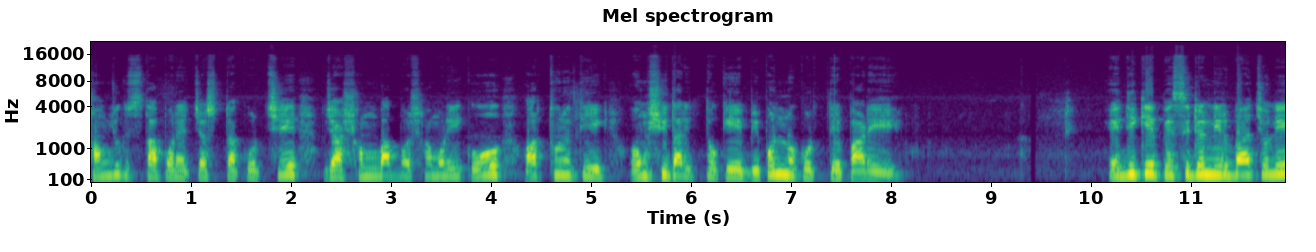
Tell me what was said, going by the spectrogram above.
সংযোগ স্থাপনের চেষ্টা করছে, যা সম্ভাব্য সামরিক ও অর্থনৈতিক অংশীদারিত্বকে বিপন্ন করতে পারে। এদিকে প্রেসিডেন্ট নির্বাচনে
